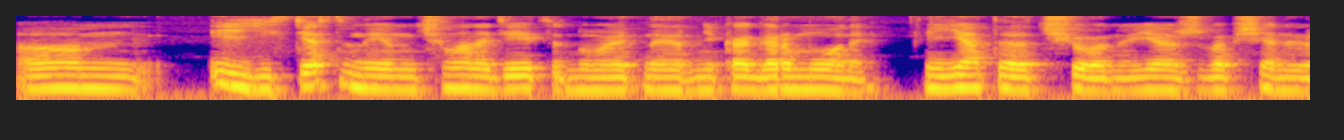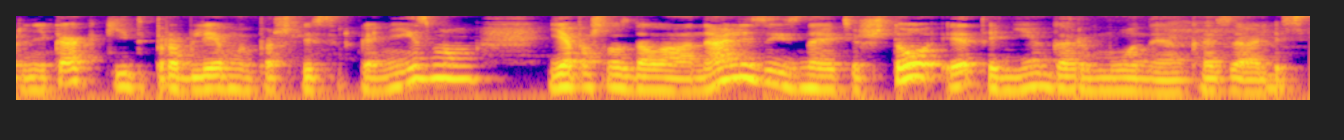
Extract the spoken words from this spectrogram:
И, естественно, я начала надеяться, ну, это наверняка гормоны. Я-то чё, ну я же вообще наверняка какие-то проблемы пошли с организмом. Я пошла сдала анализы, и знаете что? Это не гормоны оказались.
